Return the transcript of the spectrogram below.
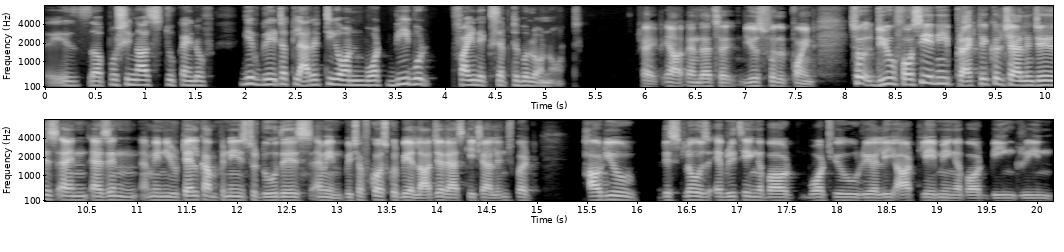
is uh, pushing us to kind of give greater clarity on what we would find acceptable or not. Right. Yeah, and that's a useful point. So, do you foresee any practical challenges? And as in, I mean, you tell companies to do this. I mean, which of course could be a larger ASCI challenge, but how do you disclose everything about what you really are claiming about being green?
